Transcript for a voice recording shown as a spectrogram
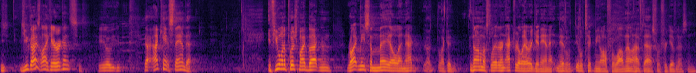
Do you guys like arrogance? You know, I can't stand that. If you want to push my button, write me some mail and act uh, like an anonymous letter and act real arrogant in it, and it'll, it'll tick me off for a while. Then I'll have to ask for forgiveness and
